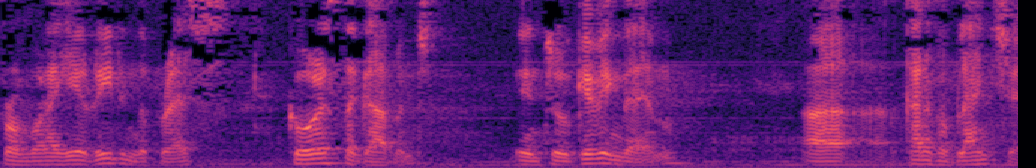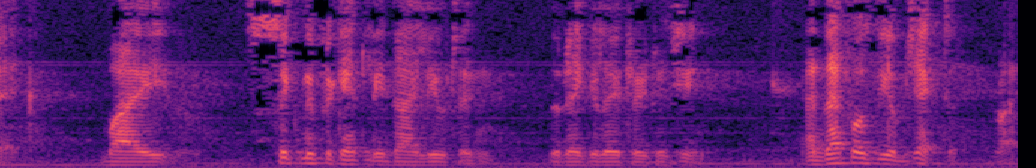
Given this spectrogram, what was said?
from what I hear, read in the press, coerced the government into giving them uh, kind of a blank check by significantly diluting the regulatory regime, and that was the objective, right?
